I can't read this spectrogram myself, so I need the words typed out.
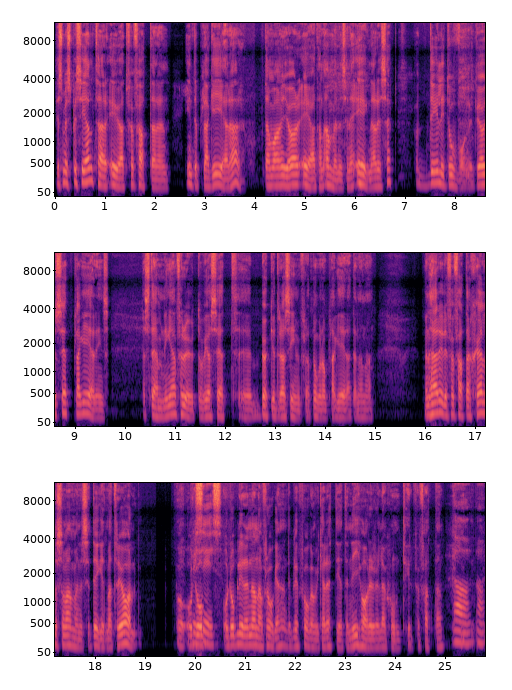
Det som är speciellt här är ju att författaren inte plagierar. Utan vad han gör är att han använder sina egna recept. Det är lite ovanligt. Vi har ju sett plagieringsstämningar förut och vi har sett eh, böcker dras in för att någon har plagierat en annan. Men här är det författaren själv som använder sitt eget material. Och, och, då, och då blir det en annan fråga. Det blir fråga om vilka rättigheter ni har i relation till författaren. Ja, ja.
